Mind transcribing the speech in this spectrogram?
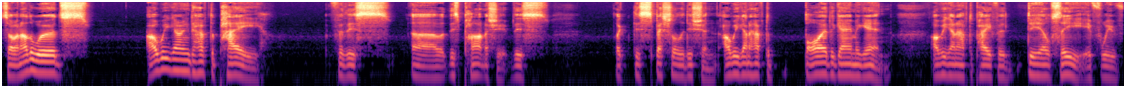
So in other words, are we going to have to pay for this uh, this partnership, this like this special edition? Are we going to have to buy the game again? Are we going to have to pay for DLC if we've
